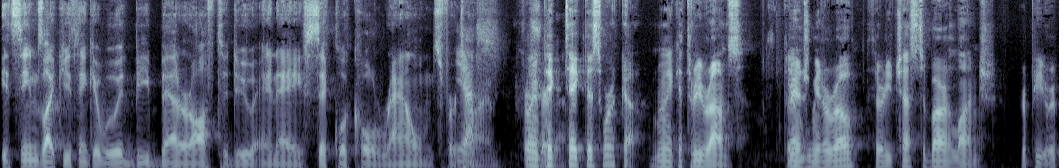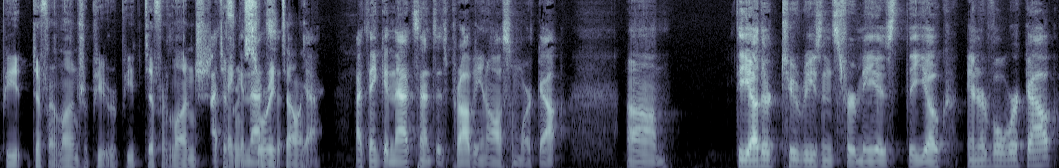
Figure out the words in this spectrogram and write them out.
it seems like you think it would be better off to do in a cyclical rounds for Yes, time. for We're gonna sure. pick, take this workout. We're gonna make it three rounds: 300 meter row, 30 chest to bar, lunge, repeat, repeat, different lunge, repeat, repeat, different lunge, I different in that storytelling. yeah, I think in that sense, it's probably an awesome workout. Um, the other two reasons for me is the yoke interval workout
